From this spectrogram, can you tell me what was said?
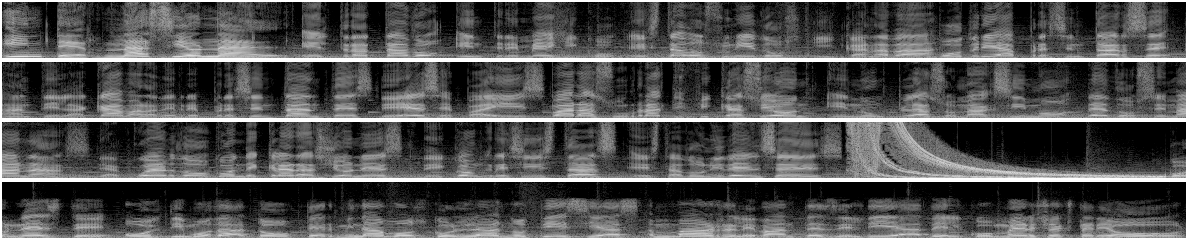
internacional. El tratado entre México, Estados Unidos y Canadá podría presentarse ante la Cámara de Representantes de ese país para su ratificación en un plazo máximo de dos semanas, de acuerdo con declaraciones de congresistas estadounidenses. Con este último dato, terminamos con las noticias más relevantes del día del comercio exterior.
